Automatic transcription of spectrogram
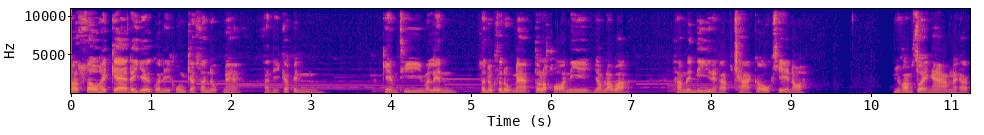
พัซเซิลให้แก้ได้เยอะกว่านี้คงจะสนุกนะฮะ อันนี้ก็เป็นเกมที่มาเล่นสนุกสนุกๆนะฮะ ตัวละครนี่ยอมรับว่า ทำได้ดีนะครับ ฉากก็โอเคเนาะมีความสวยงามนะครับ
